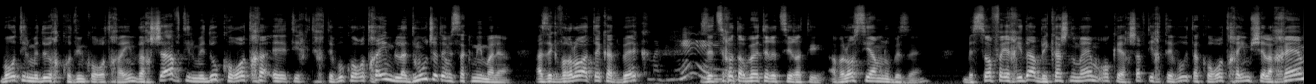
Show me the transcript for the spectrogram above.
בואו תלמדו איך כותבים קורות חיים ועכשיו תלמדו קורות ח... אה, תכתבו קורות חיים לדמות שאתם מסכמים עליה. אז זה כבר לא העתק הדבק. זה צריך להיות הרבה יותר יצירתי. אבל לא סיימנו בזה. בסוף היחידה ביקשנו מהם אוקיי עכשיו תכתבו את הקורות חיים שלכם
